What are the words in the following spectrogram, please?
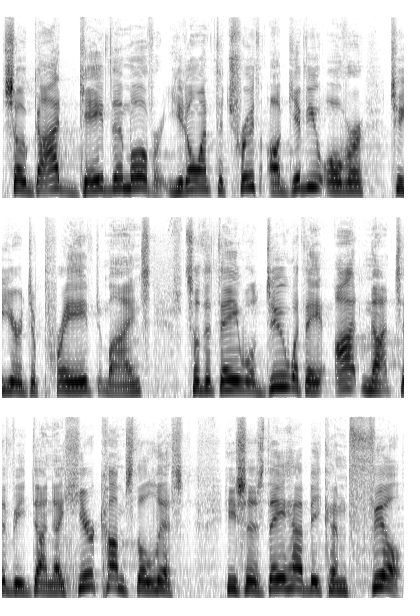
So God gave them over. You don't want the truth? I'll give you over to your depraved minds so that they will do what they ought not to be done. Now, here comes the list. He says, They have become filled,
